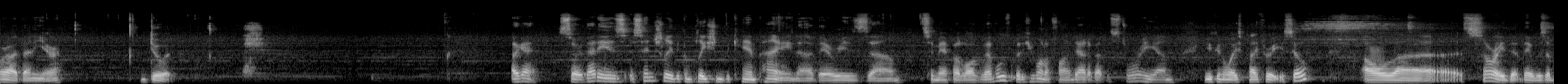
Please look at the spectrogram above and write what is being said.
Alright, Vaniera. Do it. Okay, So that is essentially the completion of the campaign. Uh, there is um, some epilogue levels, but if you want to find out about the story, um, you can always play through it yourself. I'll uh, sorry that there was a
